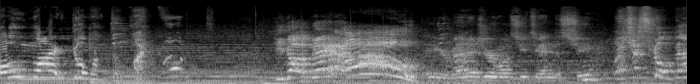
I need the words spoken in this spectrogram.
Oh my god! What? He got banned! Oh! Hey, your manager wants you to end the stream. We just got banned!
